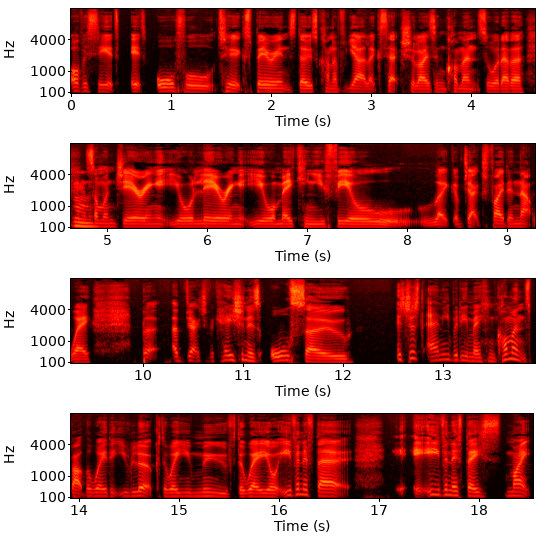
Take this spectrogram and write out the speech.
obviously it's it's awful to experience those kind of yeah like sexualizing comments or whatever Mm. someone jeering at you or leering at you or making you feel like objectified in that way but objectification is also it's just anybody making comments about the way that you look the way you move the way you're even if they're even if they might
